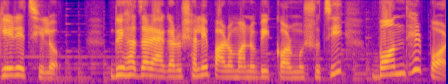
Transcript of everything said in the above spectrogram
গেড়েছিল। দুই হাজার এগারো সালে পারমাণবিক কর্মসূচি বন্ধের পর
